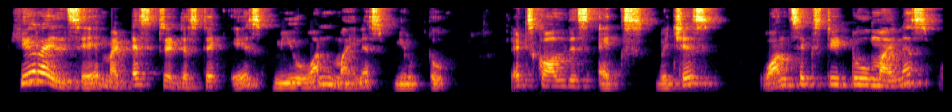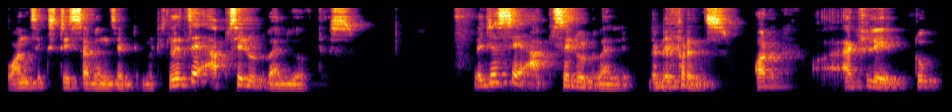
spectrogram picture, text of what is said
Here I'll say my test statistic is mu1 minus mu2. Let's call this x, which is 162 minus 167 centimeters. Let's say absolute value of this. Let's just say absolute value, the difference. Or actually, to,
